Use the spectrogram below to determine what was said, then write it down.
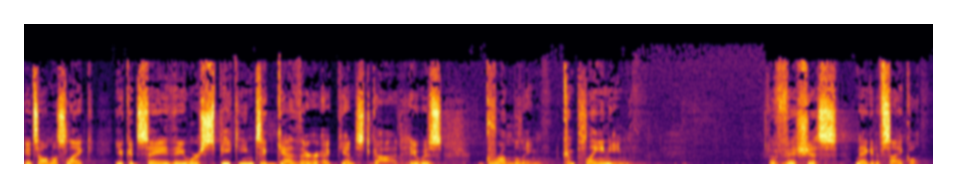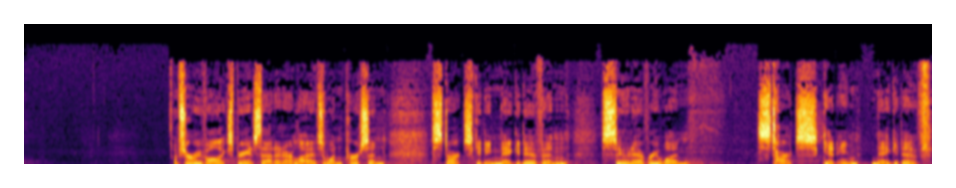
it's almost like you could say they were speaking together against God. It was grumbling, complaining, a vicious negative cycle. I'm sure we've all experienced that in our lives. One person starts getting negative, and soon everyone starts getting negative.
